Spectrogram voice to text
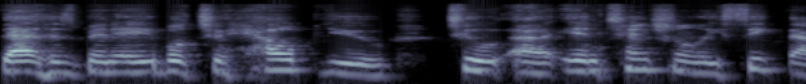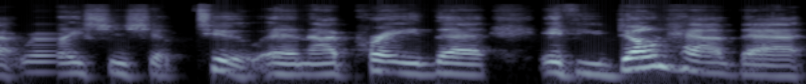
that has been able to help you to uh, intentionally seek that relationship too. And i pray that if you don't have that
